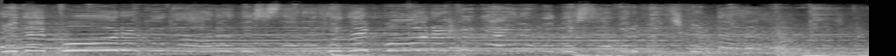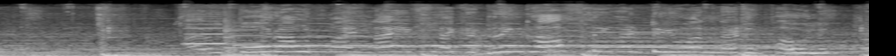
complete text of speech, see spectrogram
హృదయపూర్వకంగా ఆరాధిస్తారా? హృదయపూర్వకంగా ఆయన ముందు సమర్పించుకుంటారా? oğlum.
